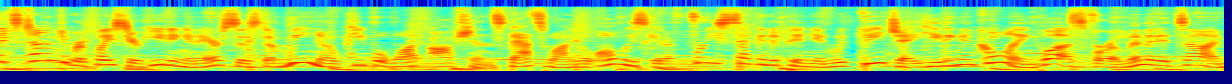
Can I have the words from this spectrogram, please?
It's time to replace your heating and air system, we know people want options. That's why you'll always get a free second opinion with BJ Heating and Cooling. Plus, for a limited time,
